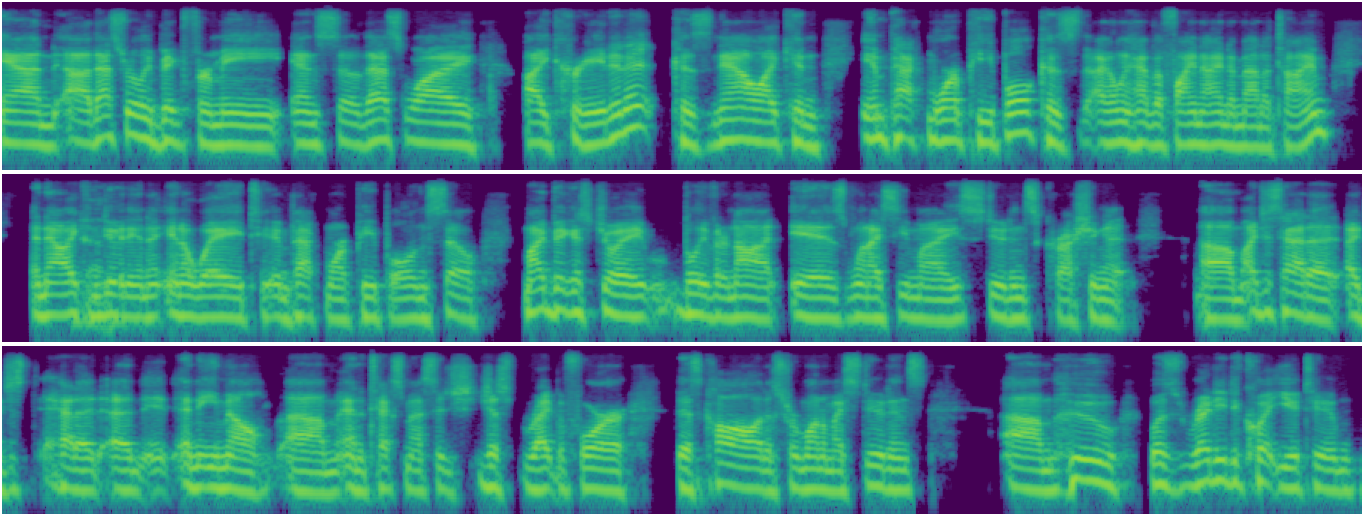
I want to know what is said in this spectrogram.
And uh, that's really big for me. And so that's why I created it because now I can impact more people because I only have a finite amount of time. And now I can yeah. do it in a, in a way to impact more people. And so my biggest joy, believe it or not, is when I see my students crushing it um, I just had a I just had a, a an email um, and a text message just right before this call, and it's from one of my students. um, who was ready to quit YouTube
